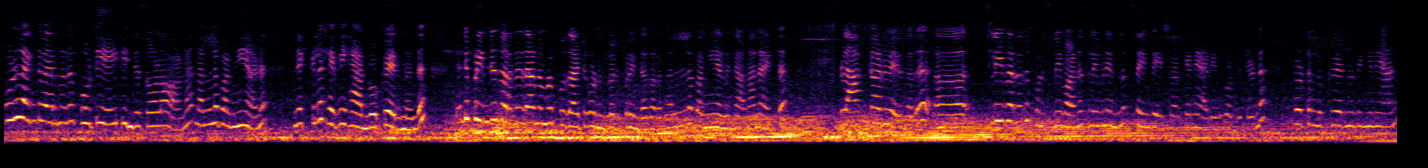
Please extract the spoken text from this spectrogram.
ഫുൾ ലെങ്ത് വരുന്നത് ഫോർട്ടി എയ്റ്റ് ഇഞ്ചസോളം ആണ്. നല്ല ഭംഗിയാണ്. നെക്കിൽ ഹെവി ഹാൻഡ് വർക്ക് വരുന്നുണ്ട്. ഇതിന്റെ പ്രിന്റ് എന്ന് പറയുന്നത് ഇതാണ് നമ്മൾ പുതുതായിട്ട് കൊണ്ടുള്ള ഒരു പ്രിന്റ് എന്ന് പറയുന്നത്. നല്ല ഭംഗിയാണ് കാണാനായിട്ട്. ബ്ലാക്ക് ആണ് വരുന്നത്. സ്ലീവ് വരുന്നത് ഫുൾ സ്ലീവ് ആണ്. സ്ലീവിന് എല്ലാം സെയിം പേജ് വർക്ക് തന്നെ ആഡ് ചെയ്ത് കൊടുത്തിട്ടുണ്ട്. ടോട്ടൽ ലുക്ക് വരുന്നത് ഇങ്ങനെയാണ്.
